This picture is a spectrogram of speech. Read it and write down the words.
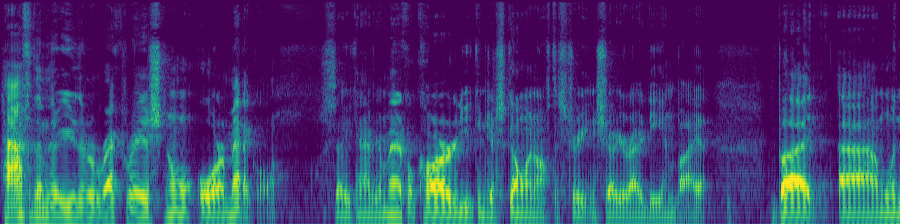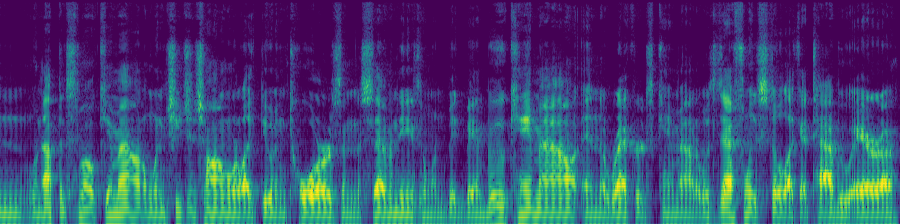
Half of them they're either recreational or medical. So you can have your medical card. You can just go in off the street and show your ID and buy it. But uh, when when Up in Smoke came out, and when Cheech and Chong were like doing tours in the '70s, and when Big Bamboo came out, and the records came out, it was definitely still like a taboo era.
